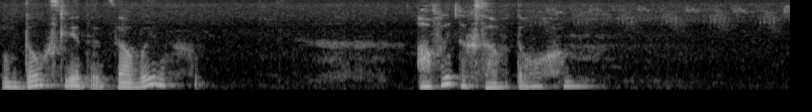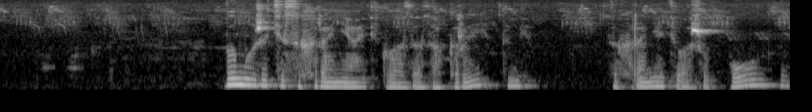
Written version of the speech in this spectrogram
Вдох следует за выдохом, а выдох за вдохом. Вы можете сохранять глаза закрытыми, сохранять вашу позу,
